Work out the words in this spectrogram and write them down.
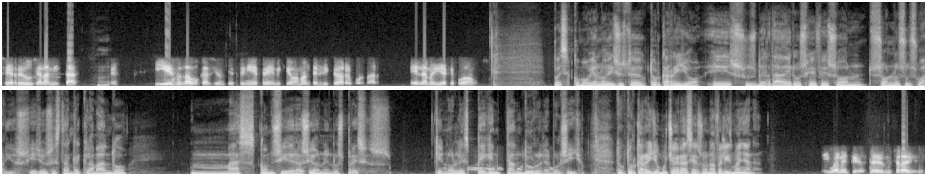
se reduce a la mitad. Y esa es la vocación que tiene EPM que va a mantener y que va a reforzar en la medida que podamos. Pues como bien lo dice usted, doctor Carrillo, eh, sus verdaderos jefes son, son los usuarios y ellos están reclamando más consideración en los precios, que no les peguen tan duro en el bolsillo. Doctor Carrillo, muchas gracias, una feliz mañana. Igualmente, a ustedes, muchas gracias.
